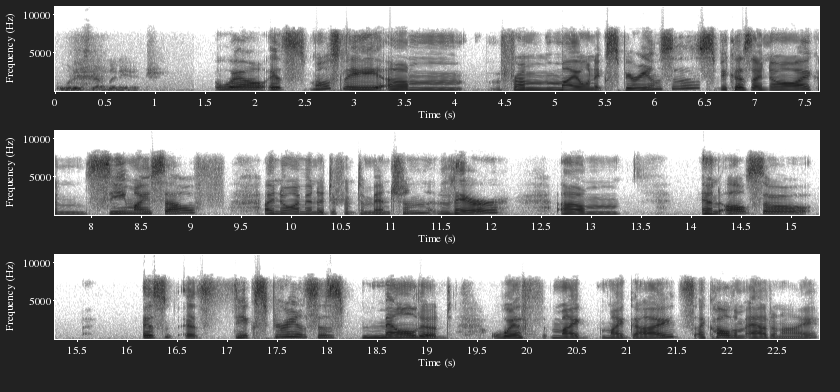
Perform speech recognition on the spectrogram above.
what is that lineage? Well, it's mostly um, from my own experiences because I know I can see myself. I know I'm in a different dimension there. Um, and also, it's, it's the experiences melded with my my guides. I call them Adonai.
